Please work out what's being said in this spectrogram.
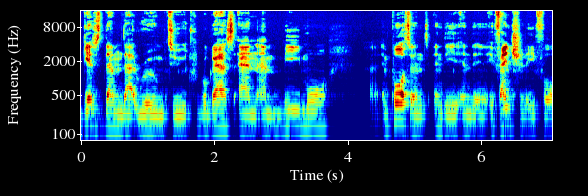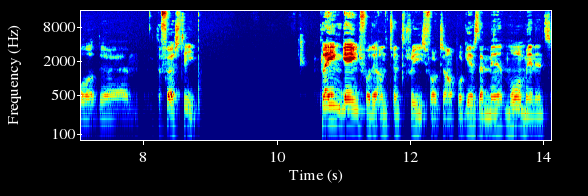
gives them that room to, progress and, and be more uh, important in the in the eventually for the um, the first team playing games for the under 23s for example gives them min- more minutes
